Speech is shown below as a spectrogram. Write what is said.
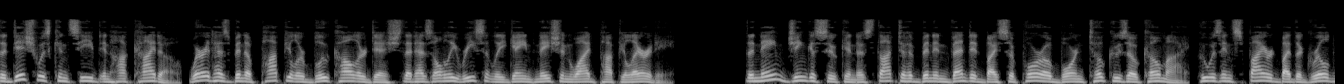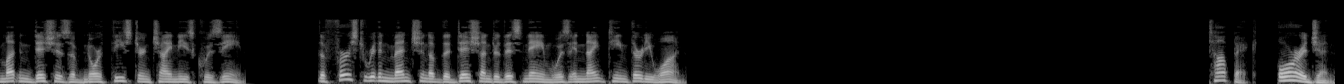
The dish was conceived in Hokkaido, where it has been a popular blue-collar dish that has only recently gained nationwide popularity. The name Jingisukan is thought to have been invented by Sapporo-born Tokuzo Komai, who was inspired by the grilled mutton dishes of northeastern Chinese cuisine. The first written mention of the dish under this name was in 1931. Origin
